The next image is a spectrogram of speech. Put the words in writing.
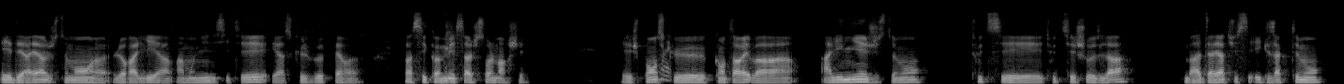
et derrière, justement, euh, le rallier à, mon unicité et à ce que je veux faire euh, passer comme message sur le marché. Et je pense que quand tu arrives à aligner justement toutes ces, toutes ces choses-là, bah derrière, tu sais exactement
